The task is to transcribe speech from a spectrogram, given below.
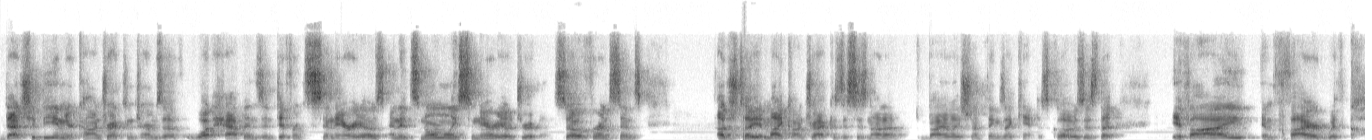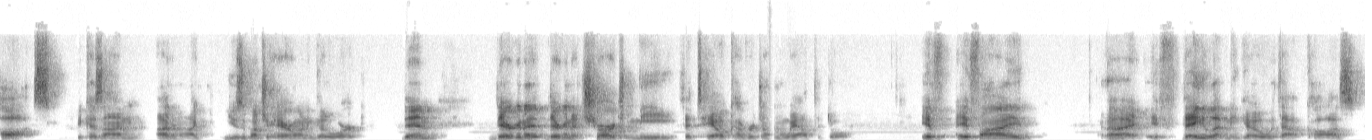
that should be in your contract in terms of what happens in different scenarios, and it's normally scenario driven. So, for instance, I'll just tell you my contract because this is not a violation of things I can't disclose. Is that if I am fired with cause because I'm I don't know I use a bunch of heroin and go to work, then they're gonna they're gonna charge me the tail coverage on the way out the door. If if I uh, if they let me go without cause,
